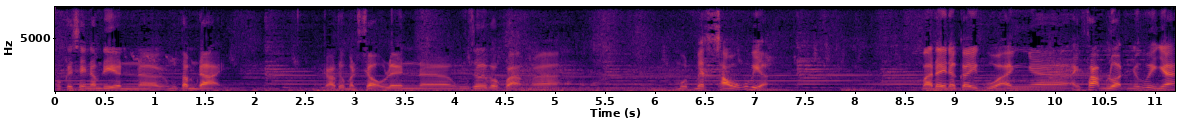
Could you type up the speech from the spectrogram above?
Một cây xe năm điền à, cũng tầm đại. Cao từ mặt chậu lên à, cũng rơi vào khoảng à, một mét sáu quý vị ạ và đây là cây của anh à, anh Phạm Luận nha quý vị nhé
